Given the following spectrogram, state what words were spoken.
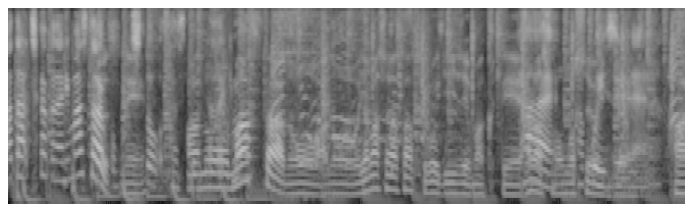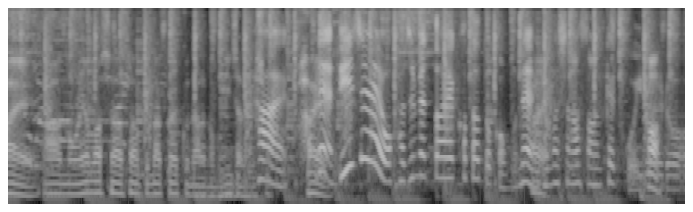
また近くなりましたら告知とさせていあただのきます。マスターのあの山科さんすごい DJ うまくてはい話も面白いんで、ですよねはい、あの山科さんと仲良くなるのもいいんじゃないでしょうか。はい、はい。ね DJ を始めたい方とかもね、はい。山科さん結構いろあいろ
